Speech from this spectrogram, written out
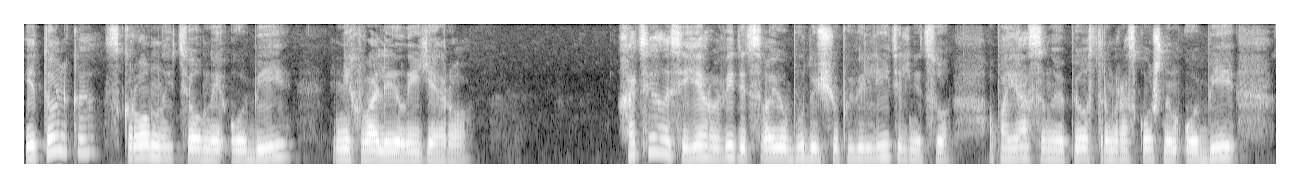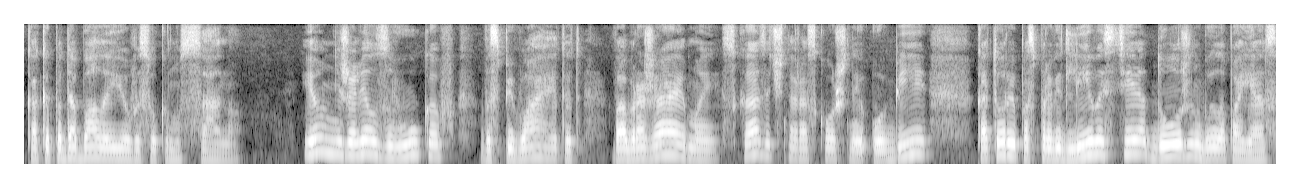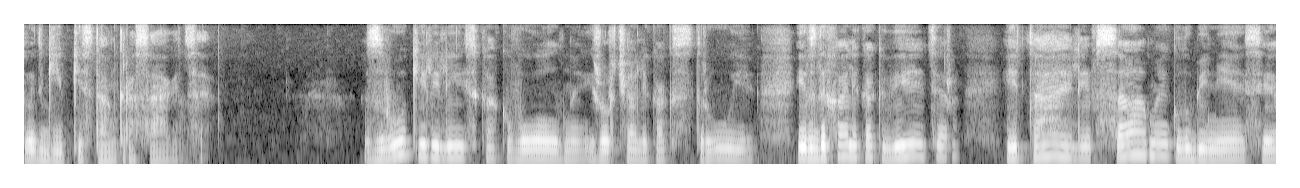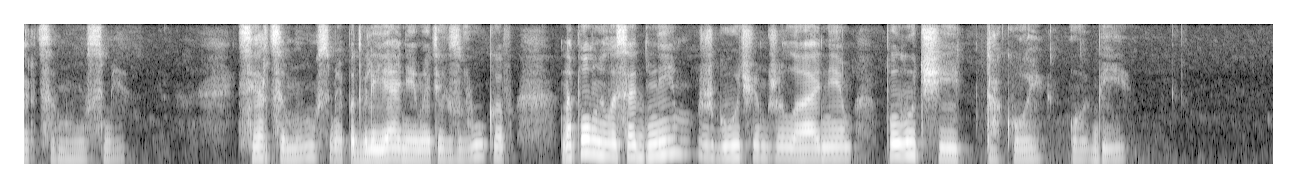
И только скромный темный Оби не хвалил Иеро. Хотелось Иеру видеть свою будущую повелительницу, опоясанную пестрым роскошным Оби, как и подобало ее высокому сану. И он не жалел звуков, воспевая этот воображаемый, сказочно роскошный Оби, который по справедливости должен был опоясывать гибкий стан красавицы. Звуки лились, как волны, и журчали, как струи, и вздыхали, как ветер, и таяли в самой глубине сердца Мусми. Сердце Мусми под влиянием этих звуков наполнилось одним жгучим желанием получить такой оби.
